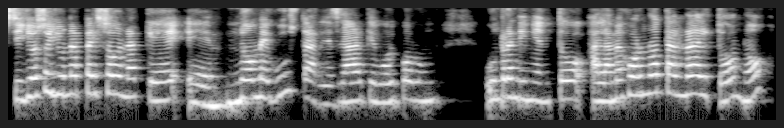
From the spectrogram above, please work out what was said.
Si yo soy una persona que eh, no me gusta arriesgar, que voy por un, un rendimiento a lo mejor no tan alto, ¿no?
